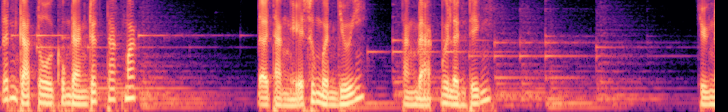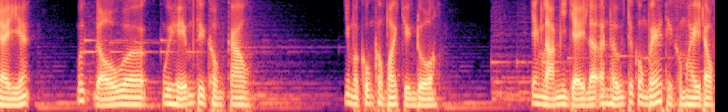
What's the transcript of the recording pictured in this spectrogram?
Đến cả tôi cũng đang rất thắc mắc. Đợi thằng Nghĩa xuống bên dưới Thằng Đạt mới lên tiếng. Chuyện này á Mức độ uh, nguy hiểm tuy không cao Nhưng mà cũng không phải chuyện đùa. Giang làm như vậy là ảnh hưởng tới con bé thì không hay đâu.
